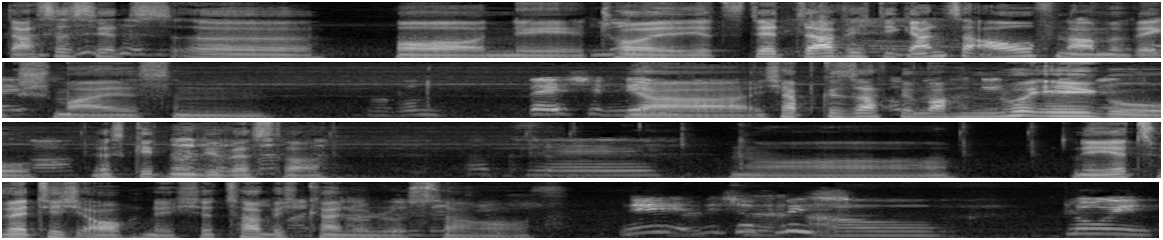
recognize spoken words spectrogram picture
das ist jetzt, äh, oh nee, toll. Jetzt, jetzt darf ich die ganze Aufnahme wegschmeißen. Warum? Welche nehmen Ja, ich habe gesagt, wir Oh, machen nur Ego. Es geht nur die Vestra. Okay. Oh. Nee, jetzt wette ich auch nicht. Jetzt habe ich keine Lust darauf. Nee, nicht auf mich. Auf, Chloe.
